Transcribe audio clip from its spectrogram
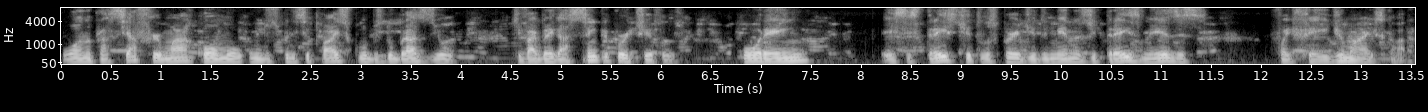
O ano para se afirmar como um dos principais clubes do Brasil que vai brigar sempre por títulos. Porém, esses três títulos perdidos em menos de três meses foi feio demais, cara.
